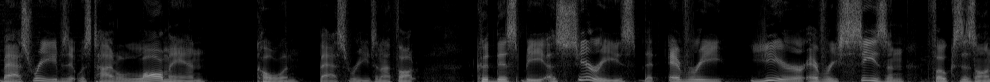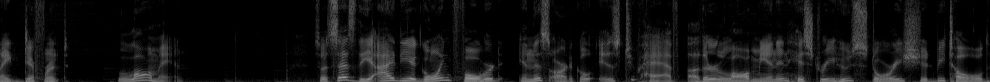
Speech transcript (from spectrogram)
Bass Reeves, it was titled Lawman colon Bass Reeves. And I thought, could this be a series that every year or every season focuses on a different lawman? So it says the idea going forward in this article is to have other lawmen in history whose stories should be told,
